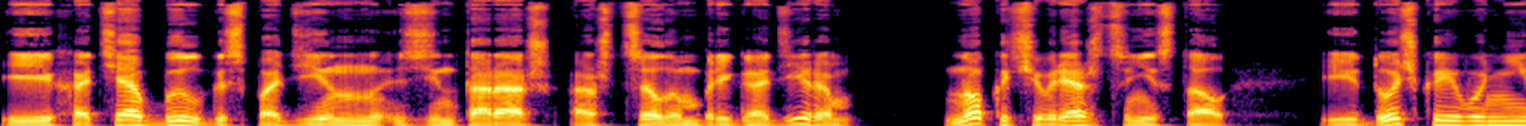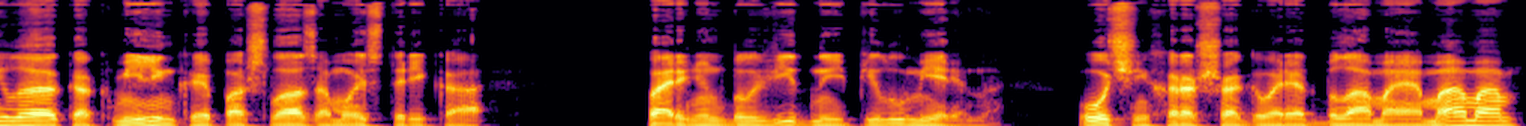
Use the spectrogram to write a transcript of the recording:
И хотя был господин Зинтараш аж целым бригадиром, но кочевряжиться не стал, и дочка его Нила, как миленькая, пошла за мой старика — Парень он был видный и пил умеренно. Очень хороша, говорят, была моя мама.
